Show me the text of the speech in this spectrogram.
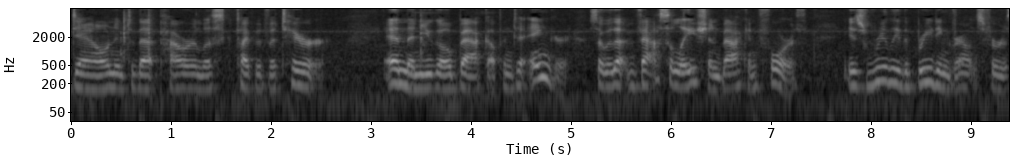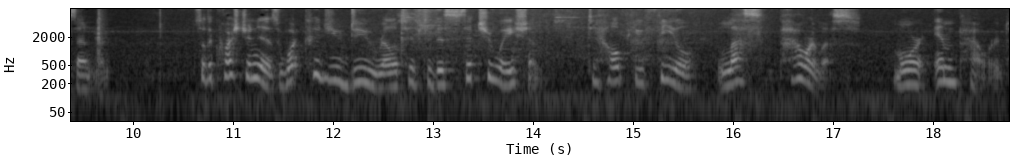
down into that powerless type of a terror and then you go back up into anger. So that vacillation back and forth is really the breeding grounds for resentment. So the question is, what could you do relative to this situation to help you feel less powerless, more empowered?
